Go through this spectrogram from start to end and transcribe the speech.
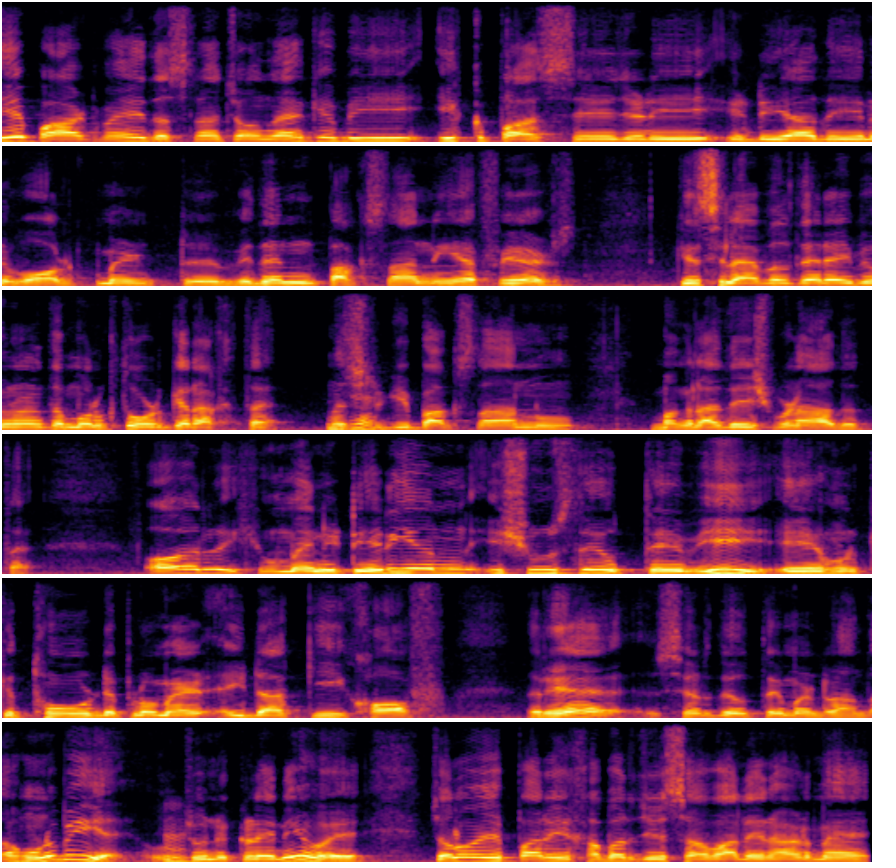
ਇਹ ਪਾਰਟ ਮੈਂ ਇਹ ਦੱਸਣਾ ਚਾਹੁੰਦਾ ਕਿ ਵੀ ਇੱਕ ਪਾਸੇ ਜਿਹੜੀ ਇੰਡੀਆ ਦੀ ਇਨਵੋਲਵਮੈਂਟ ਵਿਦਨ ਪਾਕਿਸਤਾਨੀ ਅਫੇਅਰਸ ਕਿਸ ਲੈਵਲ ਤੇ ਰਹੀ ਵੀ ਉਹਨਾਂ ਨੇ ਤਾਂ ਮੁਲਕ ਤੋੜ ਕੇ ਰੱਖਤਾ ਹੈ। ਮਸ਼ਰਕੀ ਪਾਕਿਸਤਾਨ ਨੂੰ ਬੰਗਲਾਦੇਸ਼ ਬਣਾ ਦਿੱਤਾ ਹੈ। ਔਰ ਹਿਊਮੈਨਿਟੇਰੀਅਨ ਇਸ਼ੂਜ਼ ਦੇ ਉੱਤੇ ਵੀ ਇਹ ਹੁਣ ਕਿੱਥੋਂ ਡਿਪਲੋਮੈਟ ਐਡਾ ਕੀ ਖੌਫ ਰਿਹਾ ਸਿਰ ਦੇ ਉੱਤੇ ਮੰਡਰਾਉਂਦਾ ਹੁਣ ਵੀ ਹੈ ਉਹ ਚੋਂ ਨਿਕਲੇ ਨਹੀਂ ਹੋਏ। ਚਲੋ ਇਹ ਪਰ ਇਹ ਖਬਰ ਜਿਸ ਹਵਾਲੇ ਨਾਲ ਮੈਂ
